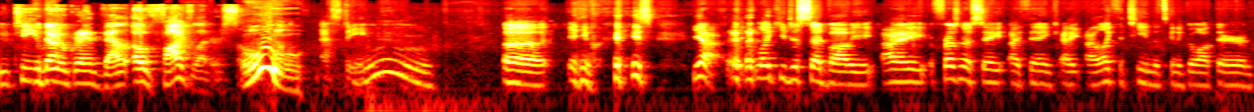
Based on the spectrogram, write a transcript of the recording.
UT Rio that, Grande Valley. Oh, five letters. Ooh, nasty. Ooh. Uh, anyways, yeah, like you just said, Bobby, I Fresno State. I think I, I like the team that's going to go out there and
